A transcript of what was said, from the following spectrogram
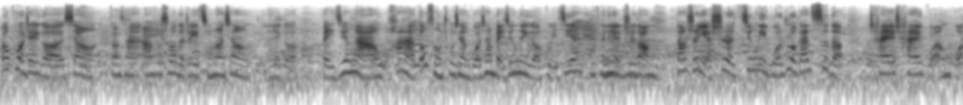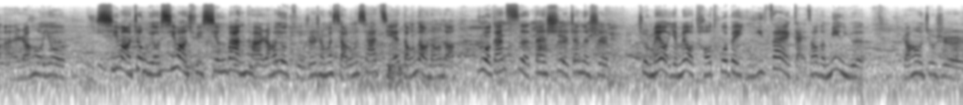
包括这个像刚才阿福说的这个情况，像那个北京啊、武汉啊，都曾出现过。像北京那个簋街，你肯定也知道，当时也是经历过若干次的拆拆管管，然后又希望政府又希望去兴办它，然后又组织什么小龙虾节等等等等，若干次，但是真的是就没有也没有逃脱被一再改造的命运，然后就是。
